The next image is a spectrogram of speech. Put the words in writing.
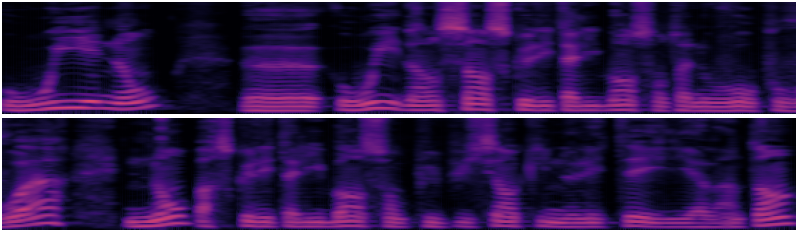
oui et non. Euh, oui, dans le sens que les talibans sont à nouveau au pouvoir, non parce que les talibans sont plus puissants qu'ils ne l'étaient il y a 20 ans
